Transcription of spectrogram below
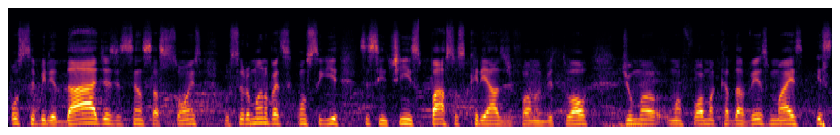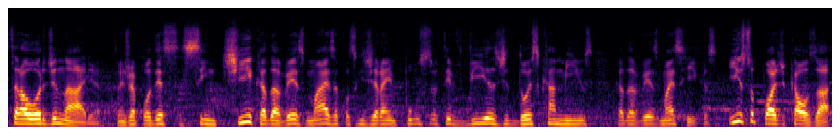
possibilidades e sensações. O ser humano vai conseguir se sentir em espaços criados de forma virtual de uma, uma forma cada vez mais extraordinária. Então a gente vai poder sentir cada vez mais, a conseguir gerar impulsos, vai ter vias de dois caminhos cada vez mais ricas. Isso pode causar,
